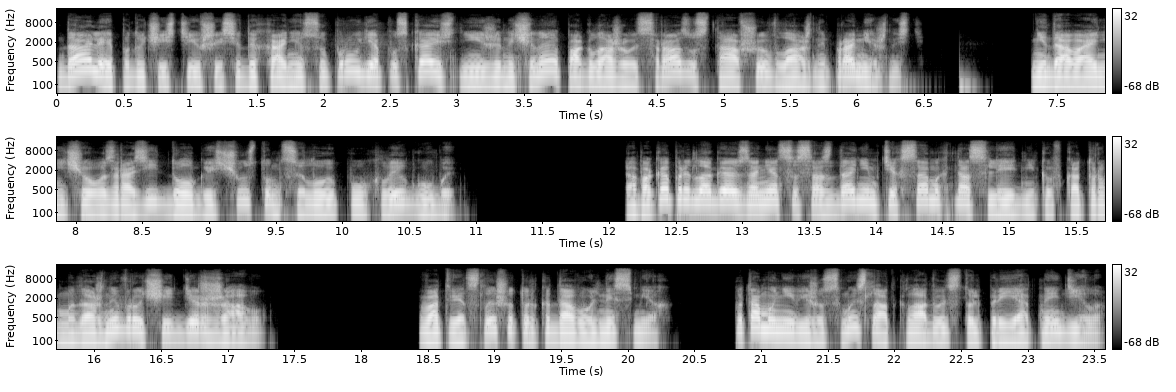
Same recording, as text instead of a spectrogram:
Далее, под участившееся дыхание супруги, опускаюсь ниже и начинаю поглаживать сразу ставшую влажной промежность. Не давая ничего возразить, долго и с чувством целую пухлые губы. А пока предлагаю заняться созданием тех самых наследников, которым мы должны вручить державу. В ответ слышу только довольный смех. Потому не вижу смысла откладывать столь приятное дело.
